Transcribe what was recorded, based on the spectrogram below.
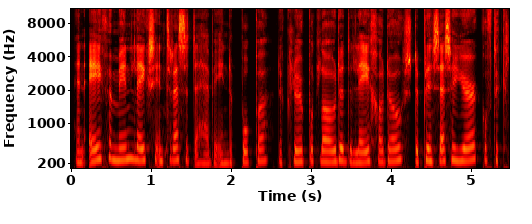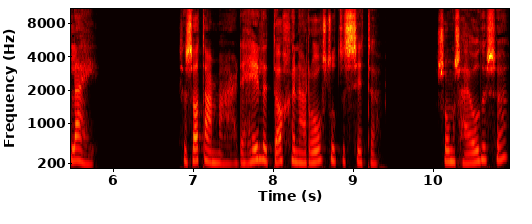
En evenmin leek ze interesse te hebben in de poppen, de kleurpotloden, de Lego-doos, de prinsessenjurk of de klei. Ze zat daar maar de hele dag in haar rolstoel te zitten. Soms huilde ze,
